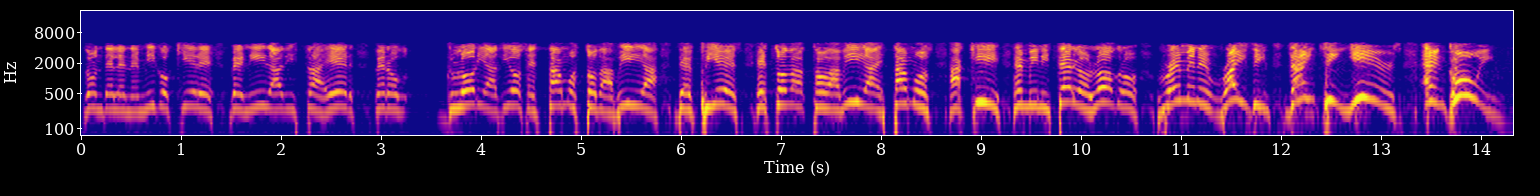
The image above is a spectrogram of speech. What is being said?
donde el enemigo quiere venir a distraer, pero gloria a Dios, estamos todavía de pies, es toda, todavía estamos aquí en Ministerio Logro, Remnant Rising, 19 years and going.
